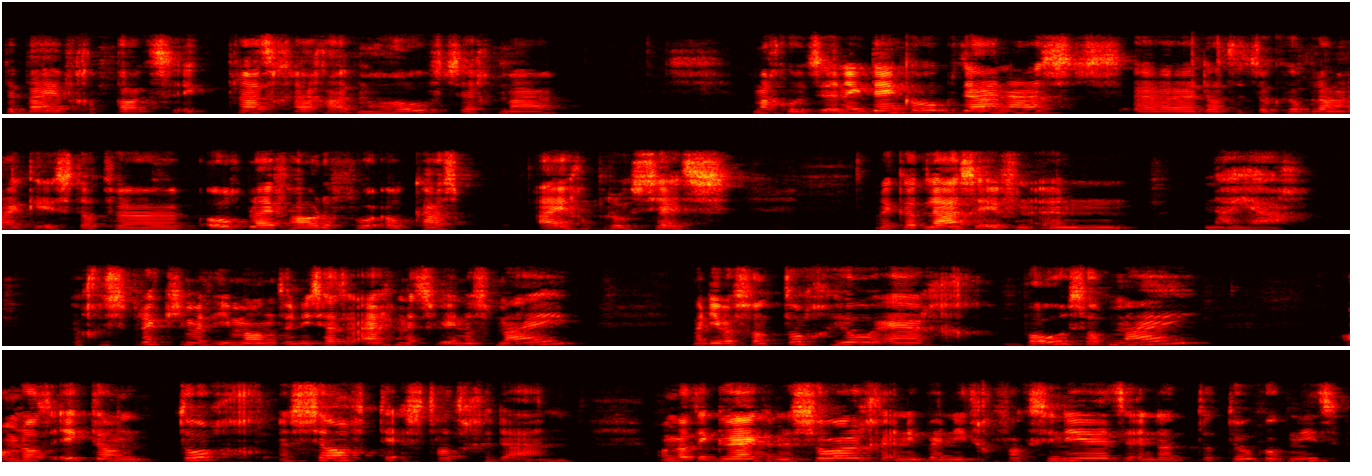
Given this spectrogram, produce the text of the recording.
erbij heb gepakt. Ik praat graag uit mijn hoofd, zeg maar. Maar goed, en ik denk ook daarnaast uh, dat het ook heel belangrijk is dat we oog blijven houden voor elkaars eigen proces ik had laatst even een, nou ja, een gesprekje met iemand en die zat er eigenlijk net zo in als mij. Maar die was dan toch heel erg boos op mij, omdat ik dan toch een zelftest had gedaan. Omdat ik werk in de zorg en ik ben niet gevaccineerd en dat, dat doe ik ook niet.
